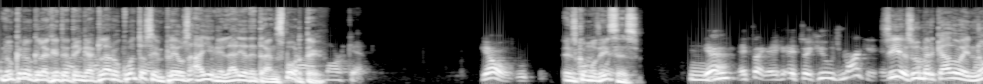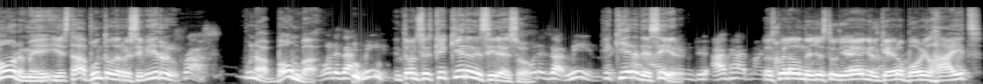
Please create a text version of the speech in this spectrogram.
No creo que la gente tenga claro cuántos empleos hay en el área de transporte. Es como dices. Sí, es un mercado enorme y está a punto de recibir una bomba. Entonces, ¿qué quiere decir eso? ¿Qué quiere decir? La escuela donde yo estudié, en el ghetto Boyle Heights,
